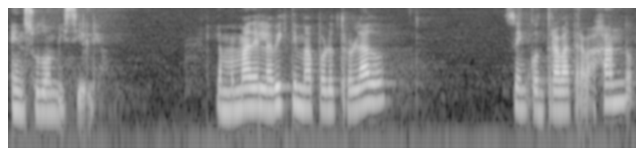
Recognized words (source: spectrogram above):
en su domicilio. La mamá de la víctima, por otro lado, se encontraba trabajando,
